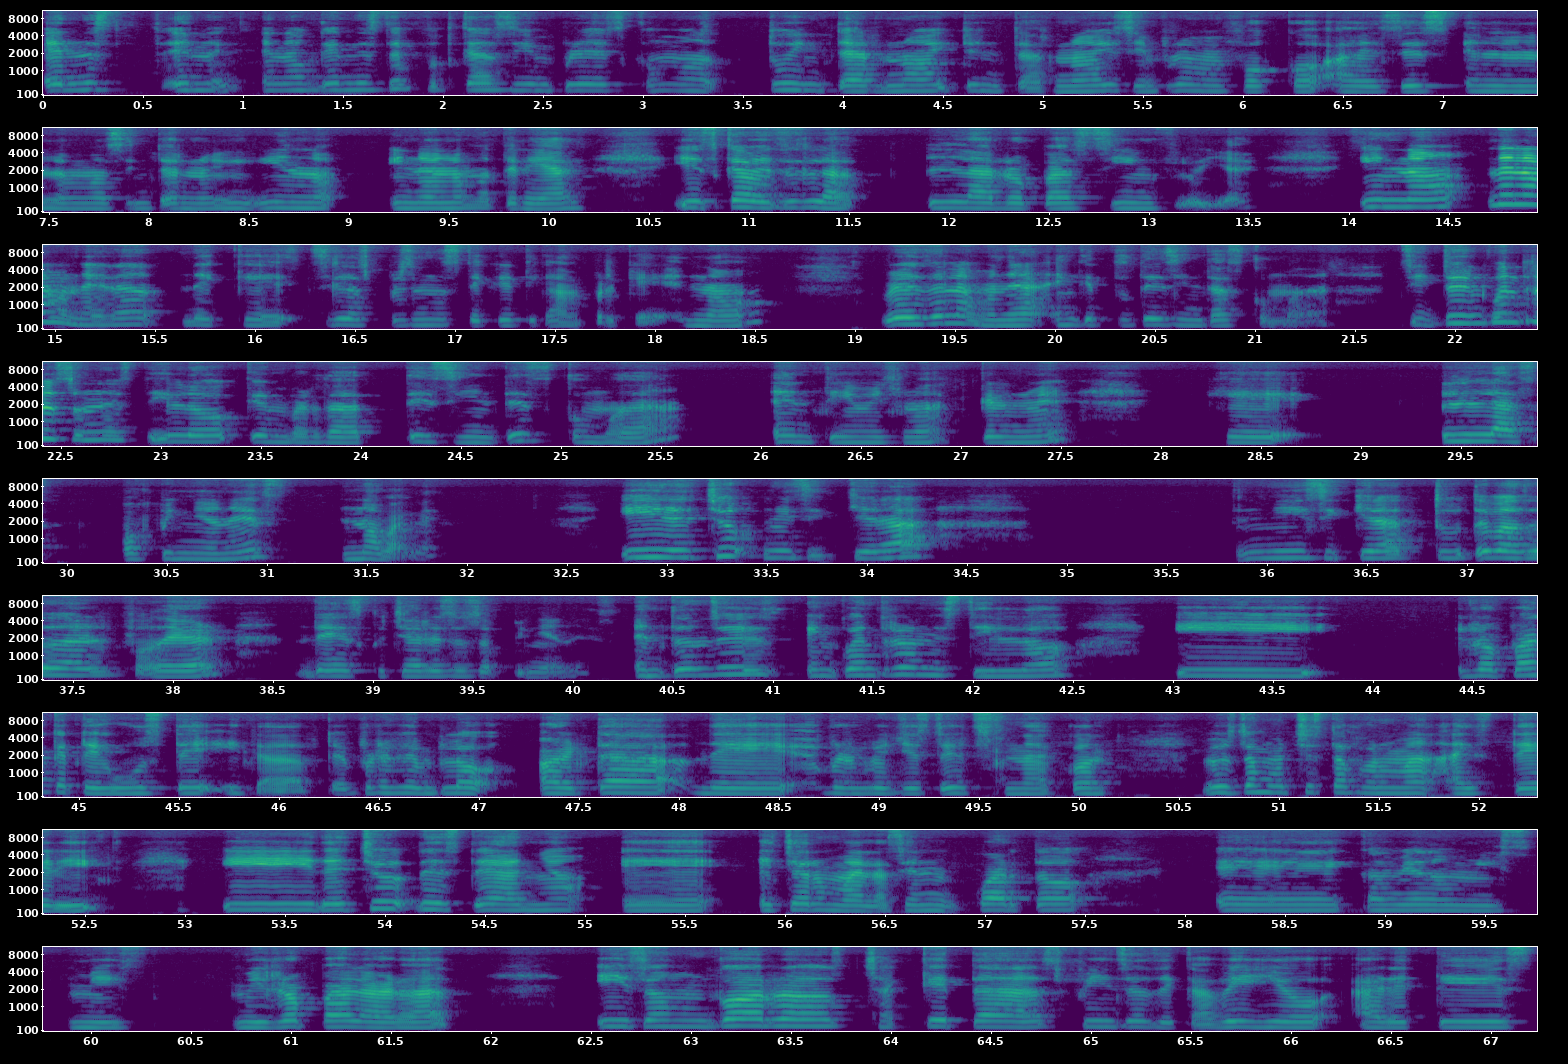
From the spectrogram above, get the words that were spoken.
en, en, aunque en este podcast siempre es como tu interno y tu interno y siempre me enfoco a veces en lo más interno y, en lo, y no en lo material y es que a veces la, la ropa sí influye y no de la manera de que si las personas te critican, porque no, pero es de la manera en que tú te sientas cómoda. Si tú encuentras un estilo que en verdad te sientes cómoda en ti misma, créeme que las opiniones no valen. Y de hecho, ni siquiera, ni siquiera tú te vas a dar el poder de escuchar esas opiniones. Entonces, encuentra un estilo y ropa que te guste y te adapte. Por ejemplo, ahorita de, por ejemplo, yo estoy con, me gusta mucho esta forma aesthetic y de hecho de este año he hecho remodelación en mi cuarto, he cambiado mis, mis, mi ropa, la verdad, y son gorros, chaquetas, pinzas de cabello, aretes,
